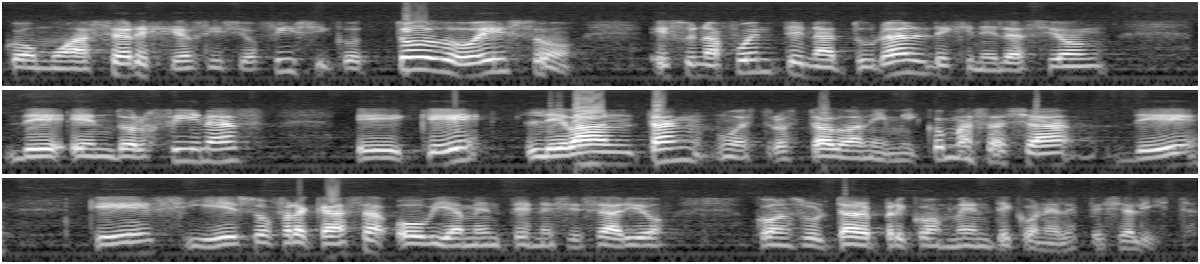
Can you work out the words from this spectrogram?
como hacer ejercicio físico, todo eso es una fuente natural de generación de endorfinas eh, que levantan nuestro estado anímico, más allá de que si eso fracasa, obviamente es necesario consultar precozmente con el especialista.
